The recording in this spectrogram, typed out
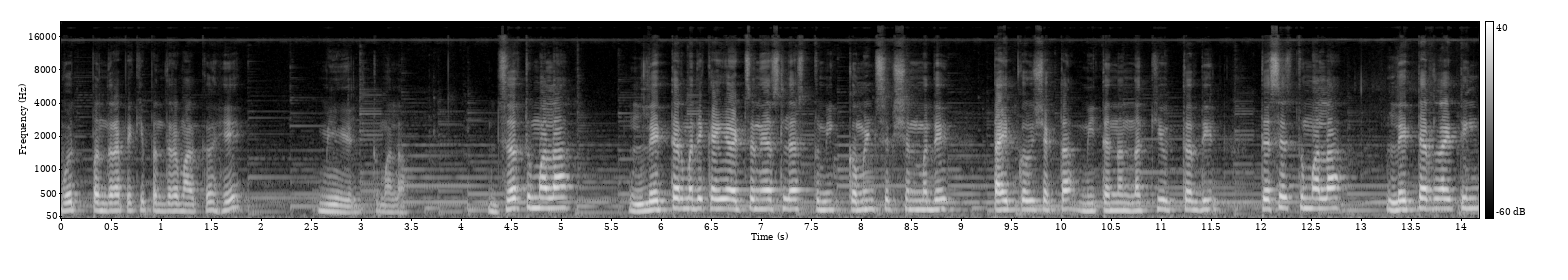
व पंधरापैकी पंधरा मार्क हे मिळेल तुम्हाला. जर तुम्हाला लेटरमध्ये काही अडचणी असल्यास तुम्ही कमेंट सेक्शनमध्ये टाईप करू शकता. मी त्यांना नक्की उत्तर देईल. तसेच तुम्हाला लेटर रायटिंग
